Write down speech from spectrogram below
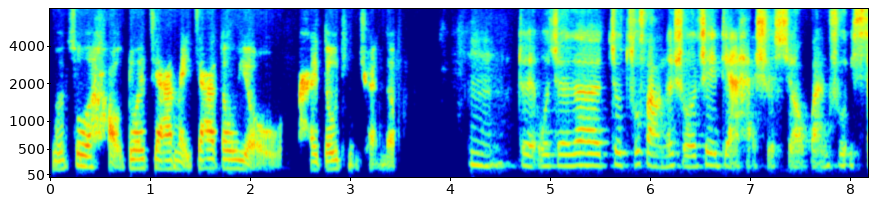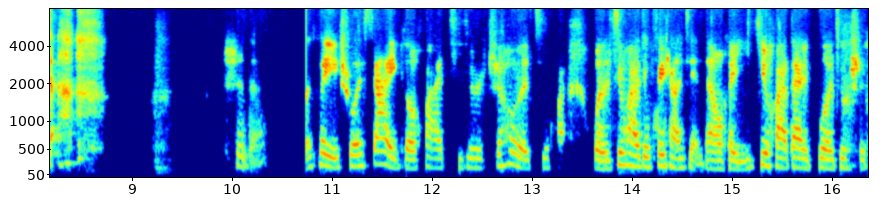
我们做好多家，每家都有，还都挺全的。嗯，对，我觉得就租房的时候这一点还是需要关注一下。是的。们可以说下一个话题就是之后的计划。我的计划就非常简单，我可以一句话带过，就是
